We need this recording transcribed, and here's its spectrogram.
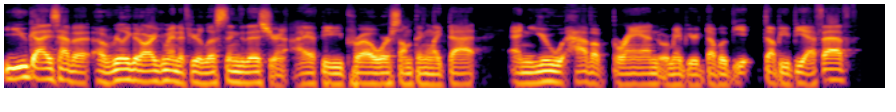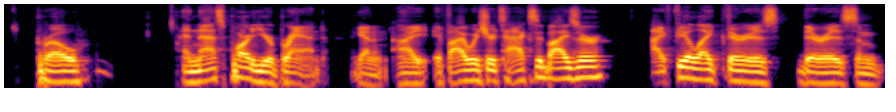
you guys have a, a really good argument. If you're listening to this, you're an IFBB pro or something like that, and you have a brand or maybe you're WB, WBFF pro, and that's part of your brand. Again, I if I was your tax advisor, I feel like there is there is some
